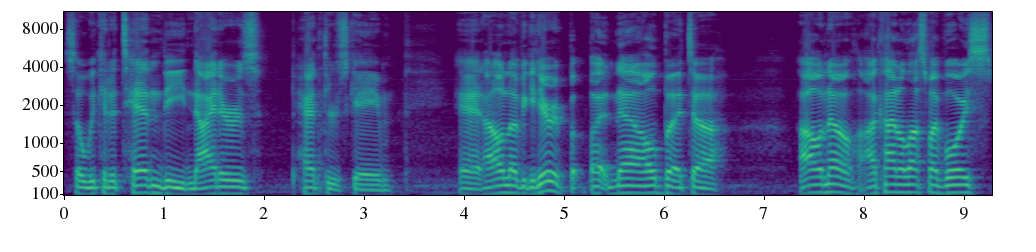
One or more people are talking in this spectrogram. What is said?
so we could attend the Niners Panthers game. And I don't know if you can hear it, but, but now, but uh, I don't know. I kind of lost my voice.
